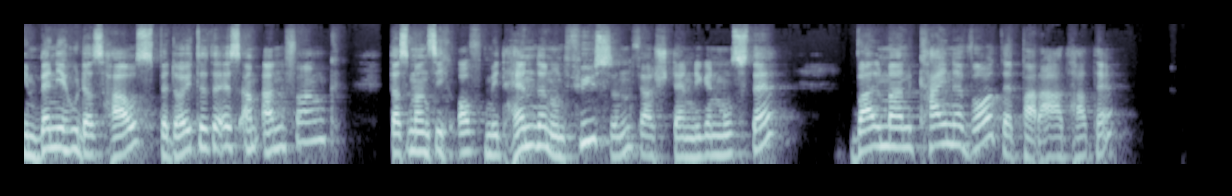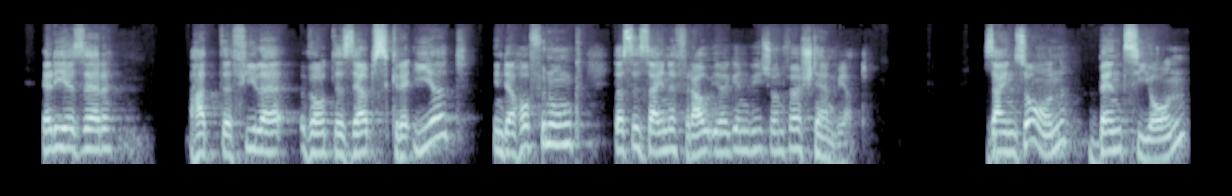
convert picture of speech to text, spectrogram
Im Ben Jehudas Haus bedeutete es am Anfang, dass man sich oft mit Händen und Füßen verständigen musste, weil man keine Worte parat hatte. Eliezer hatte viele Worte selbst kreiert, in der Hoffnung, dass es seine Frau irgendwie schon verstehen wird. Sein Sohn Ben Zion,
